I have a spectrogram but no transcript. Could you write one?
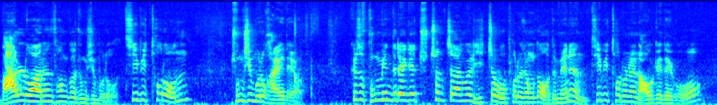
말로 하는 선거 중심으로 TV 토론 중심으로 가야 돼요. 그래서 국민들에게 추천장을 2.5% 정도 얻으면은 TV 토론에 나오게 되고 어,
